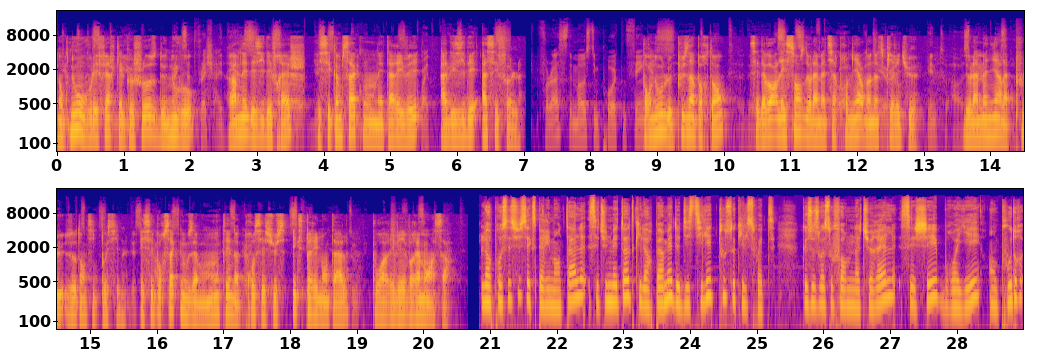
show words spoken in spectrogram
Donc nous, on voulait faire quelque chose de nouveau, ramener des idées fraîches, et c'est comme ça qu'on est arrivé à des idées assez folles. Pour nous, le plus important, c'est d'avoir l'essence de la matière première dans notre spiritueux, de la manière la plus authentique possible. Et c'est pour ça que nous avons monté notre processus expérimental pour arriver vraiment à ça. Leur processus expérimental, c'est une méthode qui leur permet de distiller tout ce qu'ils souhaitent, que ce soit sous forme naturelle, séchée, broyée, en poudre,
